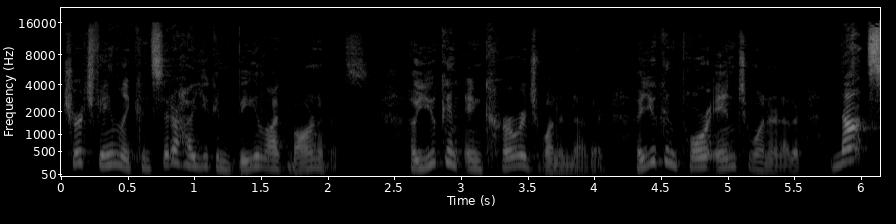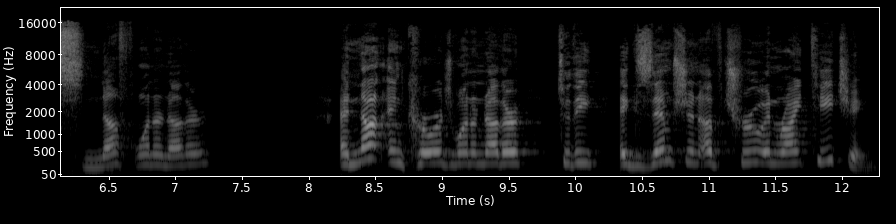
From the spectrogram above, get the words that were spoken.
Church family, consider how you can be like Barnabas, how you can encourage one another, how you can pour into one another, not snuff one another, and not encourage one another to the exemption of true and right teaching,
